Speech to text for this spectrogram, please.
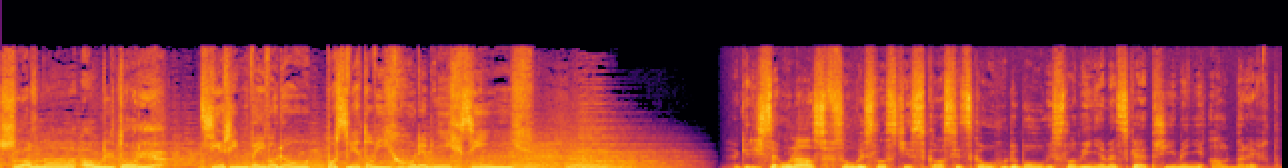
Slavná auditoria. Cířím vejvodou po světových hudebních síních. Když se u nás v souvislosti s klasickou hudbou vysloví německé příjmení Albrecht,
